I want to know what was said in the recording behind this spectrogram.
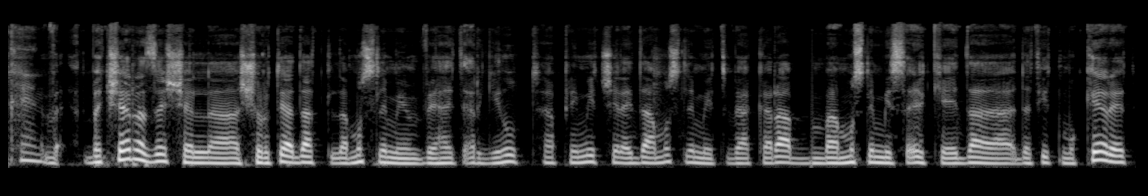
כן. בהקשר הזה של שירותי הדת למוסלמים וההתארגנות הפנימית של העדה המוסלמית והכרה במוסלמים בישראל כעדה דתית מוכרת,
